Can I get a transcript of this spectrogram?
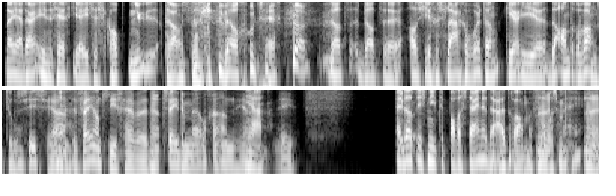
Nou ja, daarin zegt Jezus, ik hoop nu trouwens dat ik het wel goed zeg, Ja. dat, dat eh, als je geslagen wordt, dan keer je de andere wang toe. Precies, ja. Ja. De vijand liefhebben, de Ja. tweede mijl gaan. Ja, Ja. Nee. En dat is niet de Palestijnen eruit rammen, volgens mij. Nee.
